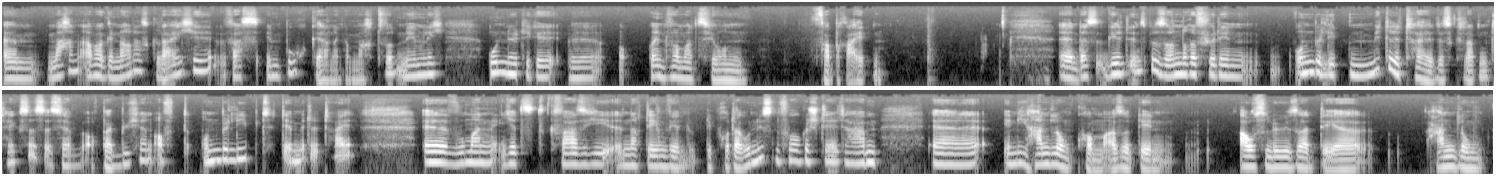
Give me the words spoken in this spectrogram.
ähm, machen aber genau das Gleiche, was im Buch gerne gemacht wird, nämlich unnötige äh, Informationen verbreiten. Äh, das gilt insbesondere für den unbeliebten Mittelteil des Klappentextes. Ist ja auch bei Büchern oft unbeliebt, der Mittelteil, äh, wo man jetzt quasi, nachdem wir die Protagonisten vorgestellt haben, äh, in die Handlung kommen, also den Auslöser der Handlung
